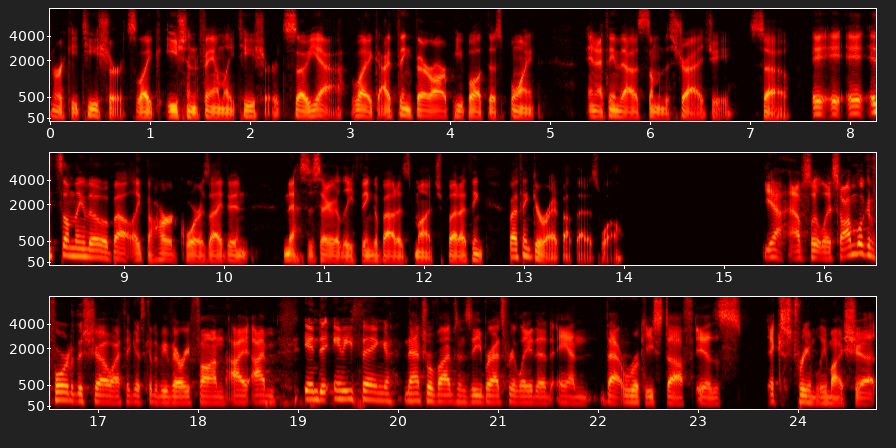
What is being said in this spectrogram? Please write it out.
Ricky t-shirts, like Ishin family t-shirts. So yeah, like I think there are people at this point, and I think that was some of the strategy. So it, it, it's something though about like the hardcores I didn't necessarily think about as much, but I think but I think you're right about that as well. Yeah, absolutely. So I'm looking forward to the show. I think it's going to be very fun. I, I'm into anything natural vibes and Z-Brats related, and that rookie stuff is extremely my shit.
